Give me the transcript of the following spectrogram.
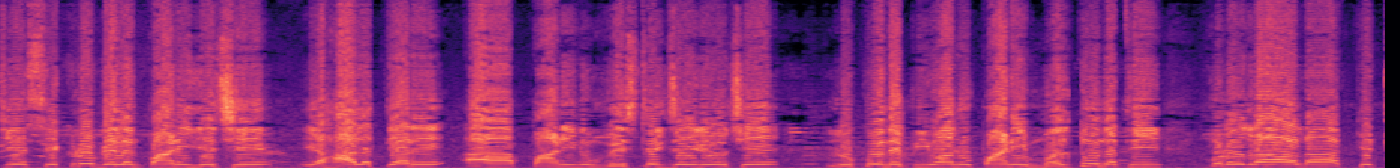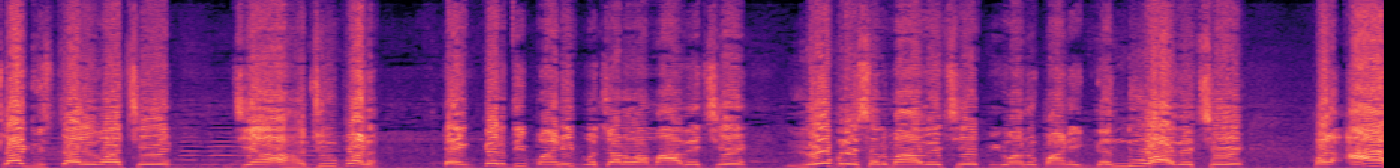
જે સેંકડો ગેલન પાણી જે છે, એ હાલ અત્યારે આ પાણીનું વેસ્ટેજ જઈ રહ્યો છે. લોકોને પીવાનું પાણી મળતું નથી. વડોદરાના કેટલાક વિસ્તાર એવા છે જ્યાં હજુ પણ ટેન્કરથી પાણી પહોંચાડવામાં આવે છે, લો પ્રેશરમાં આવે છે, પીવાનું પાણી ગંદુ આવે છે, પણ આ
